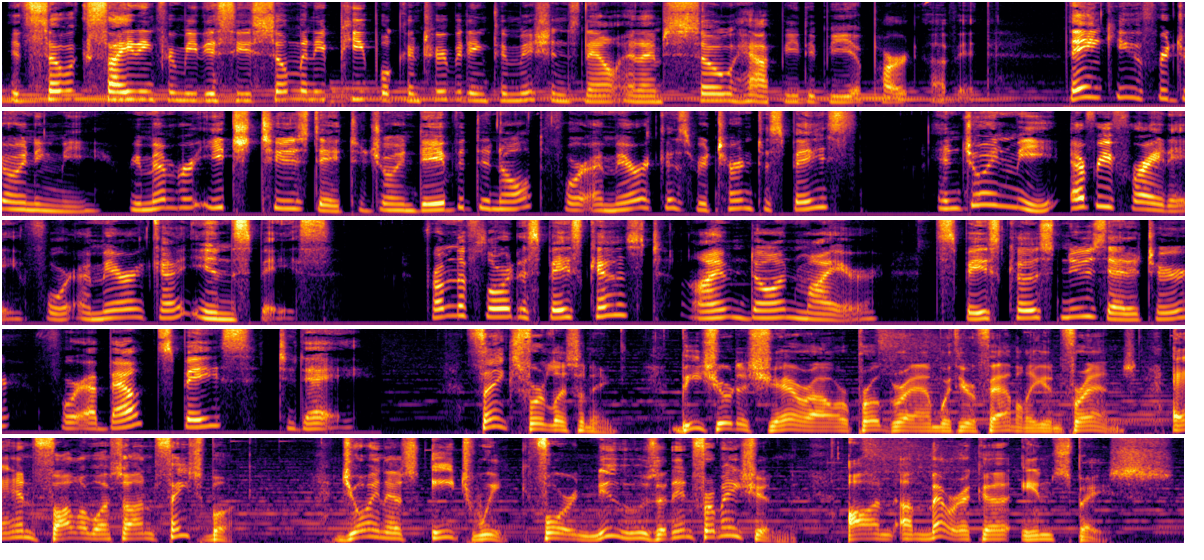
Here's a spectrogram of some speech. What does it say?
It's so exciting for me to see so many people contributing to missions now, and I'm so happy to be a part of it. Thank you for joining me. Remember each Tuesday to join David Denault for America's Return to Space, and join me every Friday for America in Space. From the Florida Space Coast, I'm Dawn Meyer, Space Coast News Editor for About Space Today. Thanks for listening. Be sure to share our program with your family and friends and follow us on Facebook. Join us each week for news and information on America in Space.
